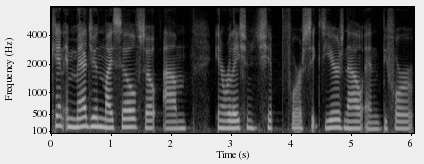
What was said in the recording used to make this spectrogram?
can imagine myself. So, um, in a relationship for six years now, and before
